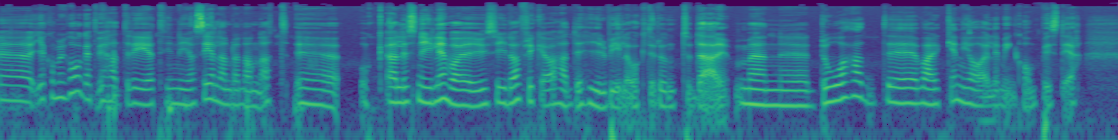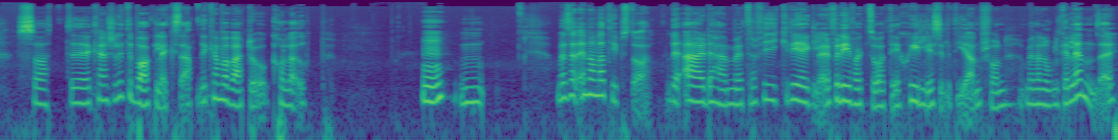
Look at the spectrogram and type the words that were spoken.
Eh, jag kommer ihåg att vi hade det till Nya Zeeland bland annat. Eh, och alldeles nyligen var jag i Sydafrika och hade hyrbil och åkte runt där. Men eh, då hade varken jag eller min kompis det. Så att kanske lite bakläxa. Det kan vara värt att kolla upp. Mm. Mm. Men sen en annan tips då. Det är det här med trafikregler. För det är faktiskt så att det skiljer sig lite grann från, mellan olika länder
